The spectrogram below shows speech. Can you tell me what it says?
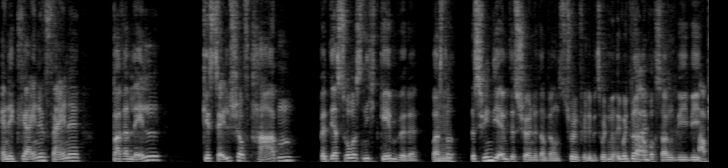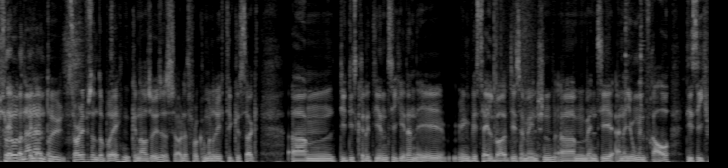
eine kleine, feine Parallelgesellschaft haben, bei der sowas nicht geben würde. Weißt Mhm. du? Das finde ich eben das Schöne dann bei uns. Entschuldigung, Philipp, jetzt wollte ich, wollte nur einfach sagen, wie, wie Absolut, nein, nein, du, sorry fürs Unterbrechen, genau so ist es, alles vollkommen richtig gesagt. Ähm, die diskreditieren sich eh dann eh irgendwie selber, diese Menschen, ähm, wenn sie einer jungen Frau, die sich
